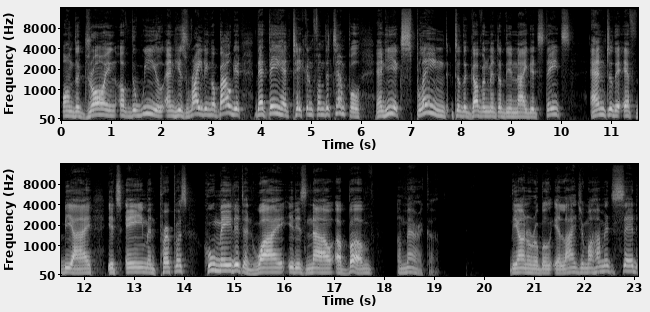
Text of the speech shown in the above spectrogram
on the drawing of the wheel and his writing about it that they had taken from the temple. And he explained to the government of the United States and to the FBI its aim and purpose, who made it, and why it is now above America. The Honorable Elijah Muhammad said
